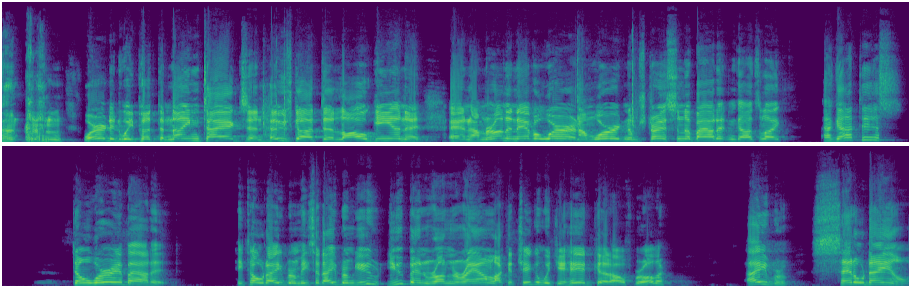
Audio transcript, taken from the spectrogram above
Uh, where did we put the name tags, and who's got to log in? And, and I'm running everywhere, and I'm worried, and I'm stressing about it. And God's like, I got this. Don't worry about it. He told Abram, he said, Abram, you, you've been running around like a chicken with your head cut off, brother. Abram, settle down.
